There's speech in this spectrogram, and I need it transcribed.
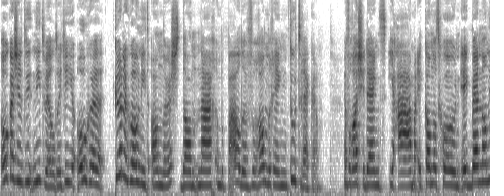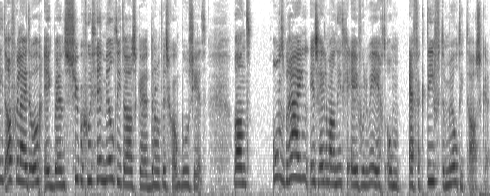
Ook als je het niet wilt, weet je, je ogen kunnen gewoon niet anders dan naar een bepaalde verandering toetrekken. En voor als je denkt, ja, maar ik kan dat gewoon, ik ben dan niet afgeleid hoor, ik ben supergoed in multitasken. Dat is gewoon bullshit. Want ons brein is helemaal niet geëvolueerd om effectief te multitasken.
